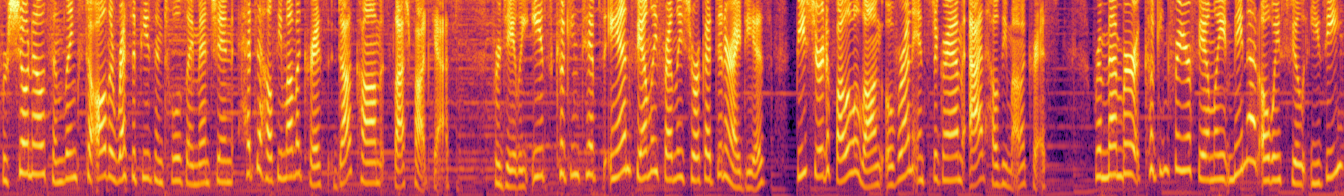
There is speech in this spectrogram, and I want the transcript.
For show notes and links to all the recipes and tools I mention, head to healthymamakris.com slash podcast. For daily eats, cooking tips, and family-friendly shortcut dinner ideas, be sure to follow along over on Instagram at healthymamakris. Remember, cooking for your family may not always feel easy,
